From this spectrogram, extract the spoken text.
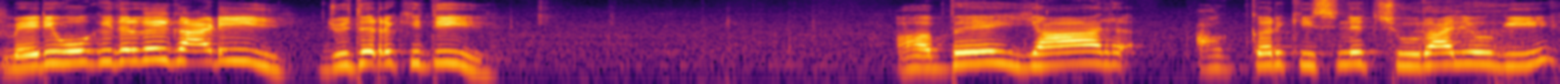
मेरी वो किधर गई गाड़ी जो इधर रखी थी? अबे यार, अगर किसी ने चुरा ली होगी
